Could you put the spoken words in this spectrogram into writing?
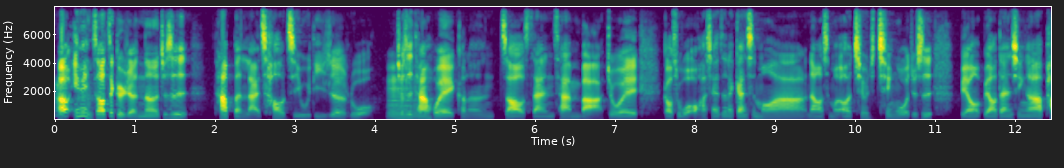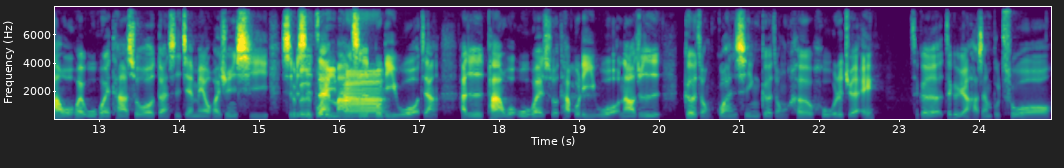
然后因为你知道这个人呢，就是他本来超级无敌热络，嗯、就是他会可能照三餐吧，就会告诉我哦，他现在正在干什么啊，然后什么哦，请请我就是不要不要担心啊，怕我会误会他说短时间没有回讯息，是不是在忙，是不是不理我这样，他就是怕我误会说他不理我，然后就是各种关心，各种呵护，我就觉得哎。诶这个这个人好像不错哦，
